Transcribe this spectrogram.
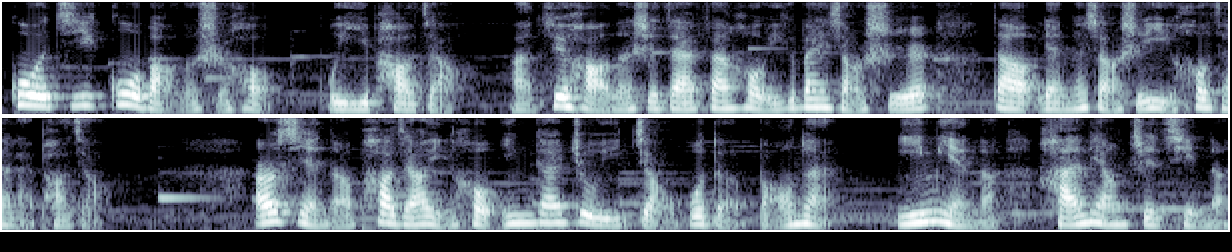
过饥过饱的时候不宜泡脚啊，最好呢是在饭后一个半小时到两个小时以后再来泡脚。而且呢，泡脚以后应该注意脚部的保暖，以免呢寒凉之气呢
